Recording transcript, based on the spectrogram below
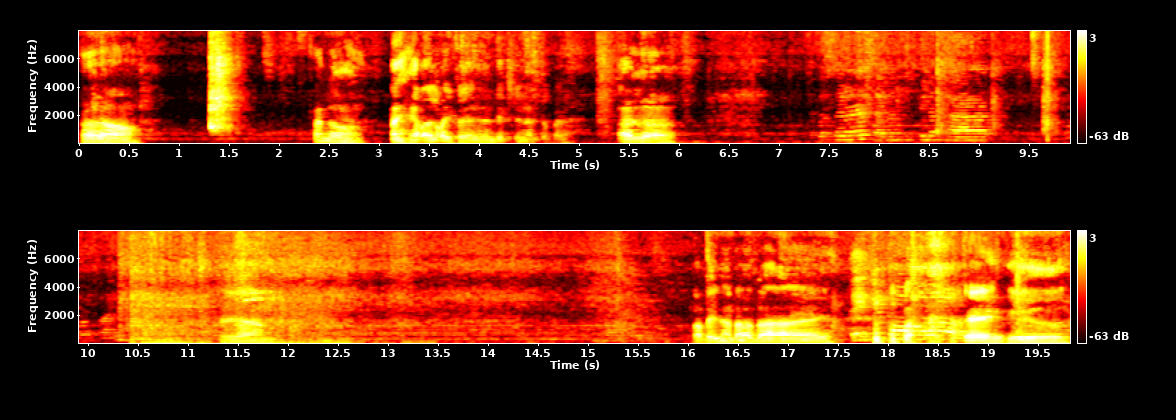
ano? Ano? Ay, akala kayo kayo ng injection na ito pala. Ano? Ito, sir. 750 lahat. Ayan. Bye-bye na, bye-bye. Thank you po. Thank you.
